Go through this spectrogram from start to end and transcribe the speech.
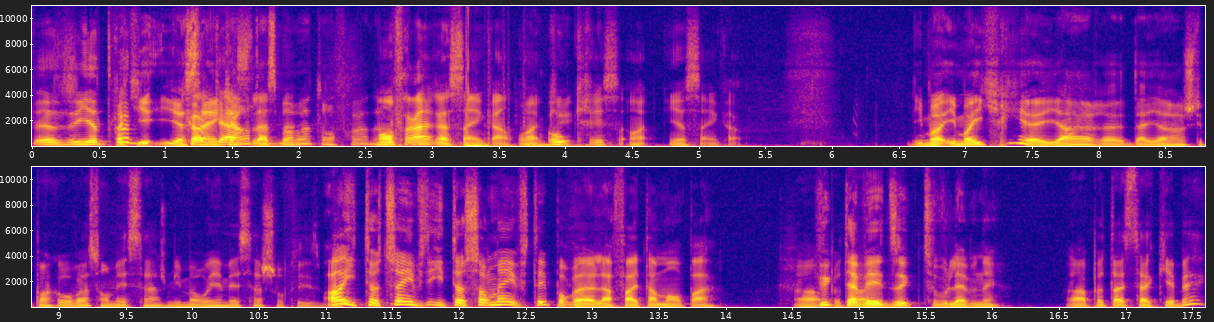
Il y a de quoi il y a cocasse 50 en ce moment, ton frère? Mon frère a 50. Ouais. Oh, Chris, ouais, il a 50. Il m'a, il m'a écrit euh, hier, euh, d'ailleurs, je n'ai pas encore ouvert son message, mais il m'a envoyé un message sur Facebook. Ah, il t'a-tu invité- il t'a sûrement invité pour euh, la fête à mon père? Ah, vu que tu avais dit que tu voulais venir. Ah, peut-être c'est à Québec?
